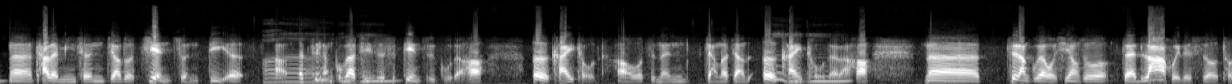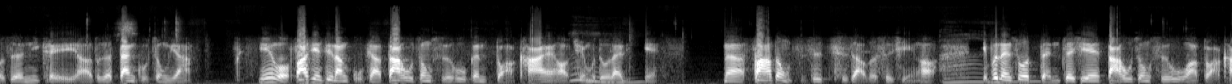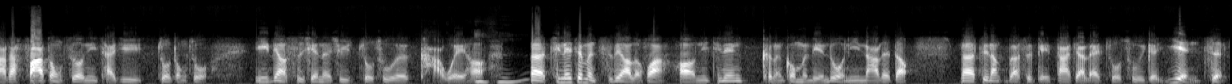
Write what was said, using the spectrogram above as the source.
那它的名称叫做建准第二，啊，那这档股票其实是电子股的哈，二开头的，好，我只能讲到这样子，二开头的了哈。那这张股票，我希望说，在拉回的时候，投资人你可以啊，这个单股重压，因为我发现这张股票，大户、中实户跟短开哈，全部都在里面。那发动只是迟早的事情哈，你不能说等这些大户、中实户啊、短开它发动之后，你才去做动作，你一定要事先的去做出个卡位哈。那今天这份资料的话，哦，你今天可能跟我们联络，你拿得到。那这张股票是给大家来做出一个验证，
